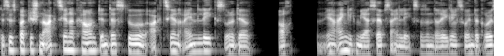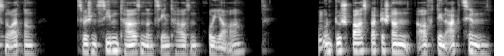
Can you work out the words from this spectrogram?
Das ist praktisch 'n Aktienaccount, in das du Aktien einlegst oder der auch ja, eigentlich mehr selbst einlegst. Also, in der Regel so in der Größenordnung zwischen 7.000 und 10.000 pro Jahr. Hm. Und du sparst praktisch dann auf den Aktien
